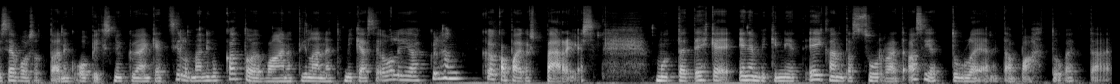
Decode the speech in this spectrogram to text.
se voisi ottaa niinku opiksi nykyäänkin, että silloin mä niinku katoin vaan aina tilanne, että mikä se oli, ja kyllähän joka paikassa pärjäs. Mutta et ehkä enempikin niin, että ei kannata surra, että asiat tulee ja ne tapahtuu, että,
